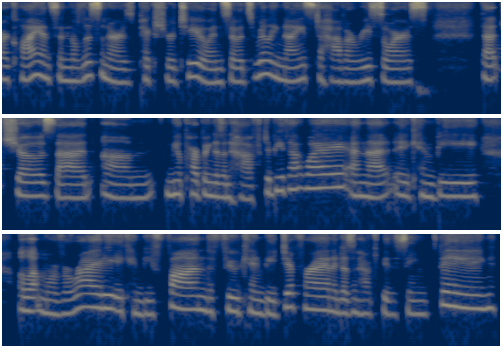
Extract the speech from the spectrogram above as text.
our clients and the listeners picture too. And so it's really nice to have a resource that shows that um, meal prepping doesn't have to be that way and that it can be a lot more variety. It can be fun. The food can be different. It doesn't have to be the same thing.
